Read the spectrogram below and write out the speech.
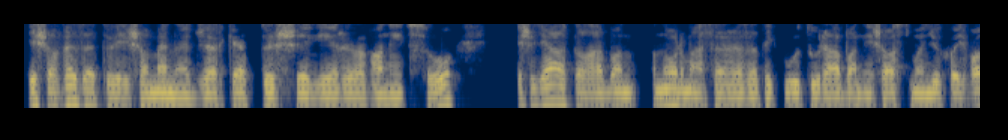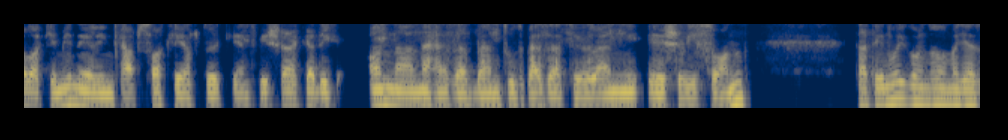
és a vezető és a menedzser kettősségéről van itt szó, és ugye általában a normál szervezeti kultúrában is azt mondjuk, hogy valaki minél inkább szakértőként viselkedik, annál nehezebben tud vezető lenni, és viszont. Tehát én úgy gondolom, hogy ez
